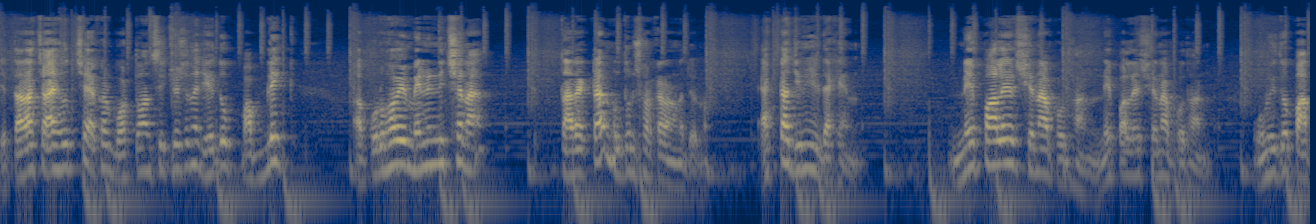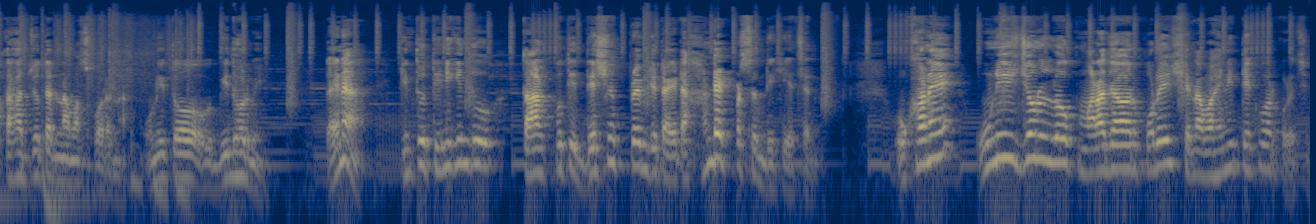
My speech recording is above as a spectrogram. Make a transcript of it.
যে তারা চায় হচ্ছে এখন বর্তমান সিচুয়েশনে যেহেতু পাবলিক কোনোভাবে মেনে নিচ্ছে না, তার একটা নতুন সরকার আনার জন্য। একটা জিনিস দেখেন, নেপালের সেনা প্রধান নেপালের সেনা প্রধান উনি তো পাতাহাজ্যতের নামাজ পড়ে না। উনি তো বিধর্মী। তাই না? কিন্তু তিনি কিন্তু তার প্রতি দেশপ্রেম যেটা, এটা হান্ড্রেড পার্সেন্ট দেখিয়েছেন। ওখানে উনিশ জন লোক মারা যাওয়ার পরেই সেনাবাহিনী টেক ওভার করেছে।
